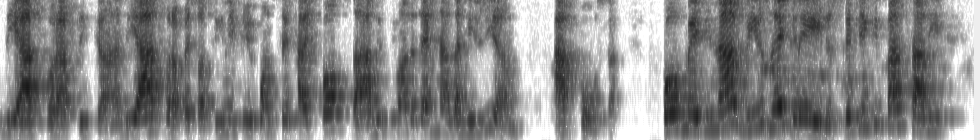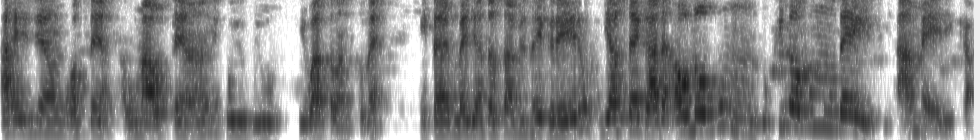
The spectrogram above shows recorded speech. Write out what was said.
diáspora africana. Diáspora, pessoal, significa quando você sai forçado de uma determinada região, a força. Por meio de navios negreiros, porque tinha que passar ali a região, o mar oceânico e o, e o Atlântico, né? Então, é mediante os navios negreiros e a chegada ao Novo Mundo. Que Novo Mundo é esse? A América.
